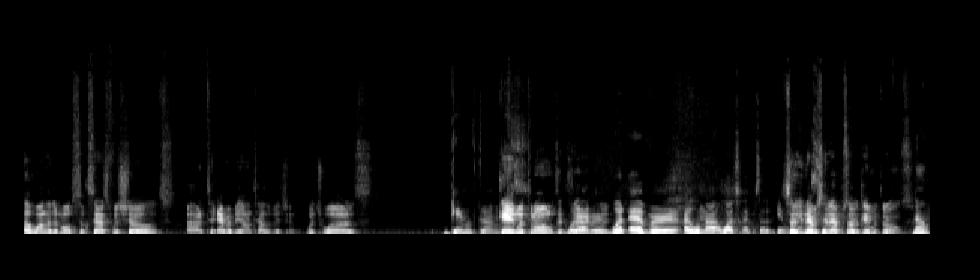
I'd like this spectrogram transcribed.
of one of the most successful shows uh, to ever be on television, which was game of thrones Game of Thrones. Exactly. whatever whatever i will not watch an episode of game of Thrones. So of you never seen an episode of Game of Thrones? no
